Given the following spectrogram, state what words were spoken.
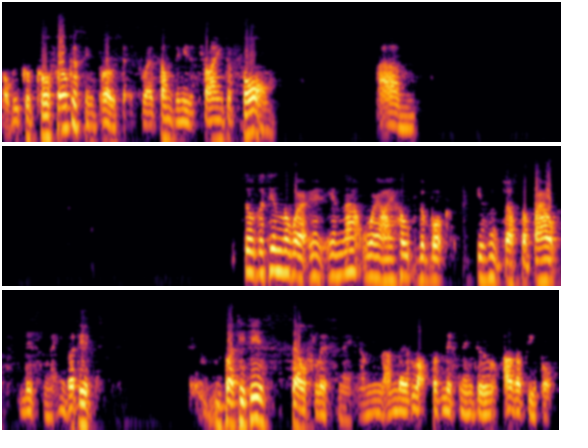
what we could call focusing process, where something is trying to form. Um, so that in the way, in, that way, I hope the book isn't just about listening, but it but it is self-listening, and, and there's lots of listening to other people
